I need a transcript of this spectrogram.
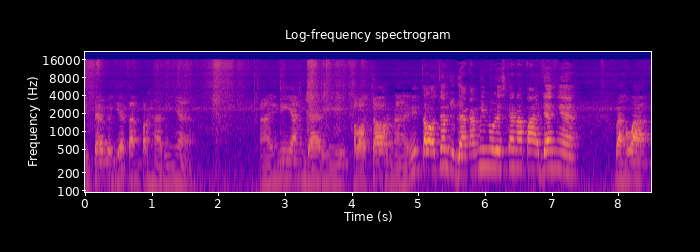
detail kegiatan perharinya. Nah ini yang dari telocor. Nah ini telocor juga kami nuliskan apa adanya. Bahwa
